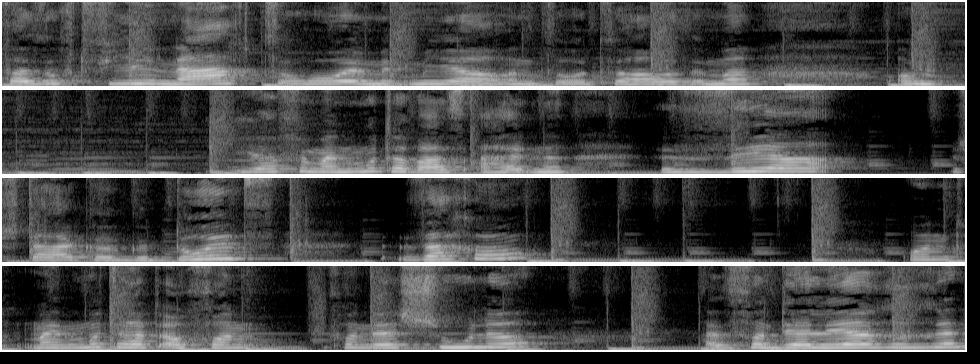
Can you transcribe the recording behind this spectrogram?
versucht, viel nachzuholen mit mir und so zu Hause immer. Und ja, für meine Mutter war es halt eine sehr starke Geduldssache. Und meine Mutter hat auch von, von der Schule, also von der Lehrerin,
